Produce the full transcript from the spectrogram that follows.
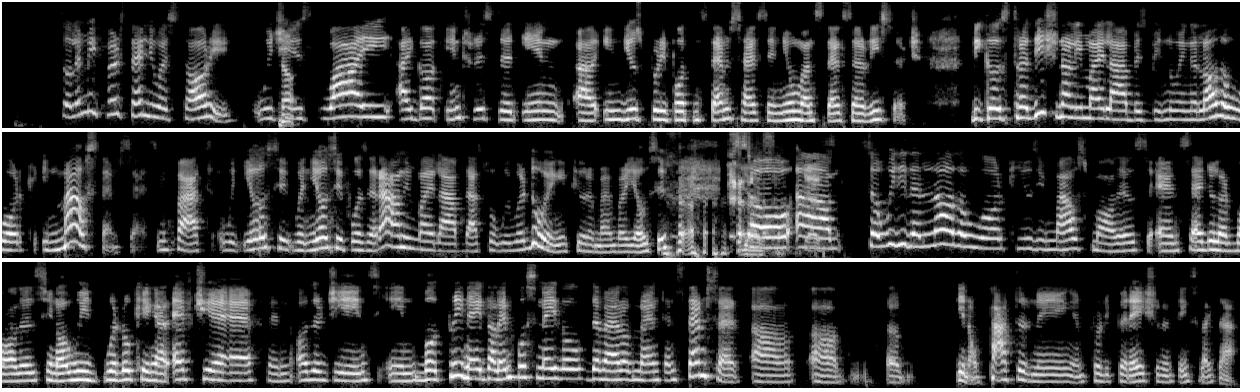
So let me first tell you a story which no. is why i got interested in uh, induced pluripotent stem cells and human stem cell research. Because traditionally my lab has been doing a lot of work in mouse stem cells. In fact with Josef, when Joseph was around in my lab that's what we were doing if you remember Josef so um, yes so we did a lot of work using mouse models and cellular models. You know, we were looking at FGF and other genes in both prenatal and postnatal development and stem cell, uh, uh, uh, you know, patterning and proliferation and things like that.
